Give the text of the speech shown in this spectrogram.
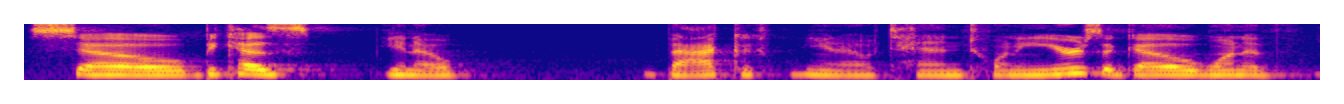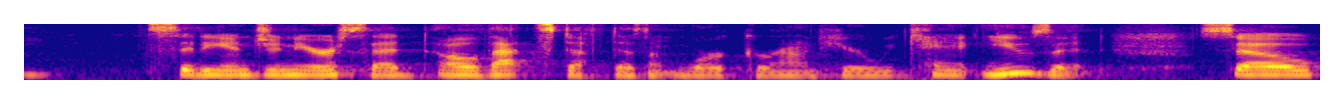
So because you know back you know 10 20 years ago one of city engineers said oh that stuff doesn't work around here we can't use it so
